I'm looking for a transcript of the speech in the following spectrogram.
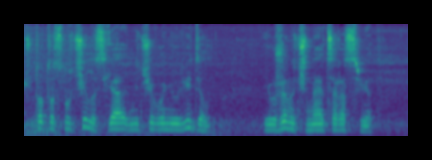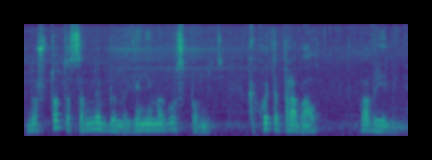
Что-то случилось, я ничего не увидел, и уже начинается рассвет. Но что-то со мной было, я не могу вспомнить. Какой-то провал во времени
